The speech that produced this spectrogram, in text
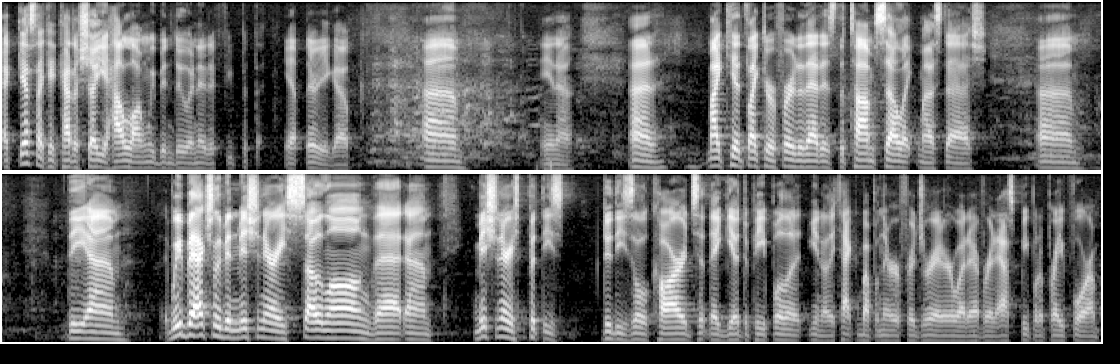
I guess I could kind of show you how long we've been doing it if you put the, yep, there you go. Um, you know, uh, my kids like to refer to that as the Tom Selleck mustache. Um, the, um, we've actually been missionaries so long that um, missionaries put these do these little cards that they give to people that you know they tack them up on their refrigerator or whatever and ask people to pray for them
